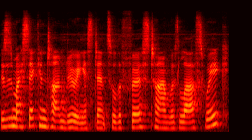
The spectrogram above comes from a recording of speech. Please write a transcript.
this is my second time doing a stencil. The first time was last week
